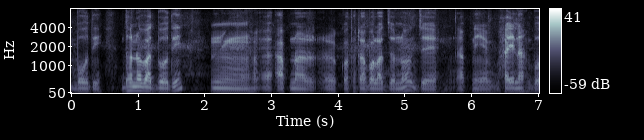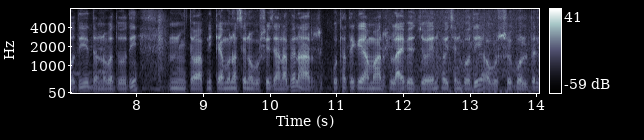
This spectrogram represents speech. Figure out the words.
বৌদি। ধন্যবাদ, বৌদি। আপনার কথাটা বলার জন্য যে আপনি ভাই না, বৌদি, ধন্যবাদ বৌদি। তো আপনি কেমন আছেন অবশ্যই জানাবেন। আর কোথা থেকে আমার লাইভে জয়েন হয়েছেন বৌদি, অবশ্যই বলবেন।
